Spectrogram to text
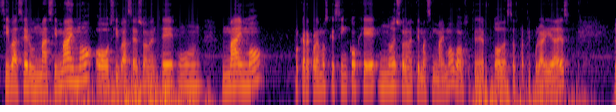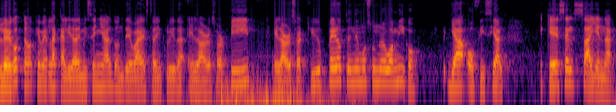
Si va a ser un Massive MIMO o si va a ser solamente un MIMO, porque recordemos que 5G no es solamente Massive MIMO, vamos a tener todas estas particularidades. Luego tengo que ver la calidad de mi señal donde va a estar incluida el RSRP, el RSRQ, pero tenemos un nuevo amigo ya oficial que es el SINR,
